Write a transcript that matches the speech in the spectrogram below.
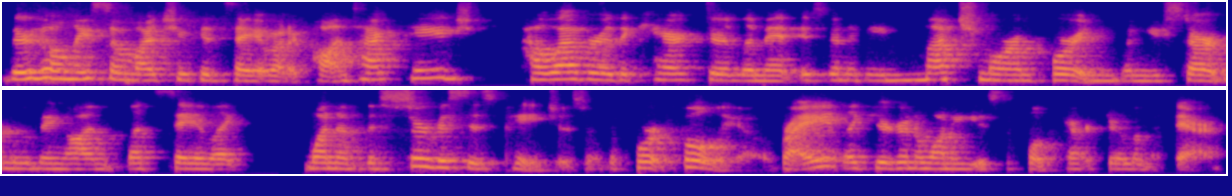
there's only so much you could say about a contact page. However, the character limit is going to be much more important when you start moving on, let's say, like one of the services pages or the portfolio, right? Like you're going to want to use the full character limit there.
